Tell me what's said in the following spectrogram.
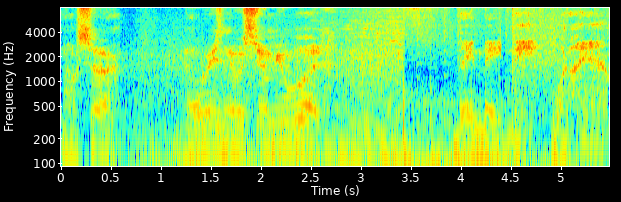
No, sir. No reason to assume you would. They made me what I am.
